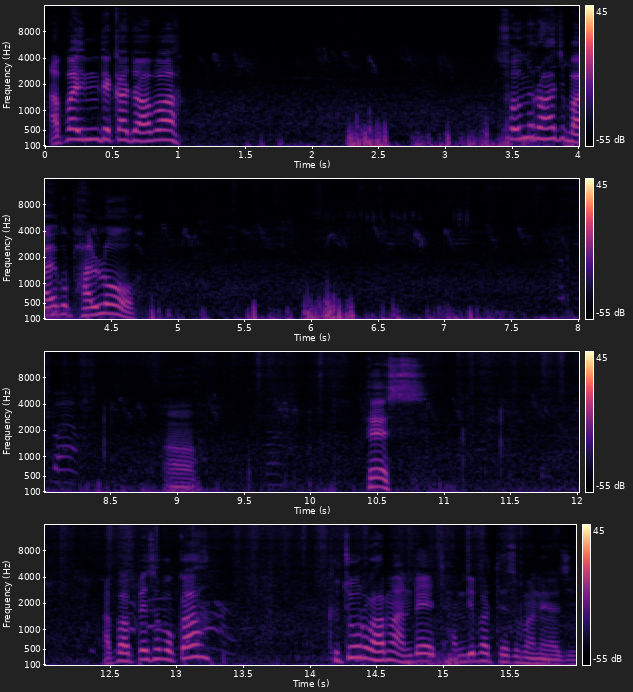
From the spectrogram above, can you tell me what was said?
아빠 있는 데까지 와봐. 손으로 하지 말고 발로. 아빠. 어. 패스. 아빠 뺏어볼까? 그쪽으로 가면 안 돼. 잔디밭에서만 해야지.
